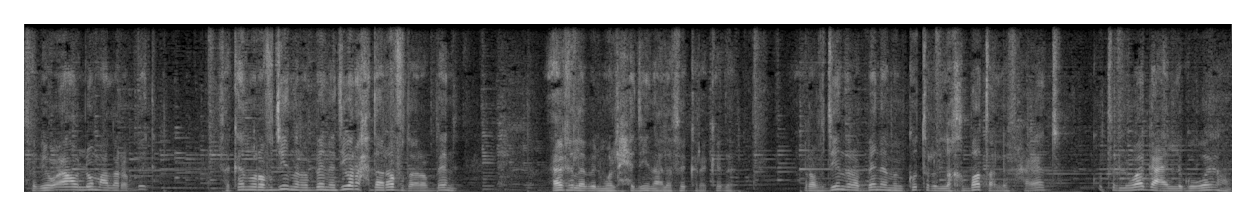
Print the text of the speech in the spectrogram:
فبيوقعوا اللوم على ربنا. فكانوا رافضين ربنا دي واحدة رافضة ربنا. أغلب الملحدين على فكرة كده رافضين ربنا من كتر اللخبطة اللي في حياته كتر الوجع اللي جواهم.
